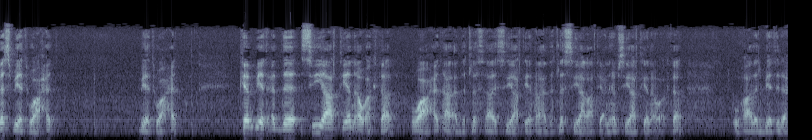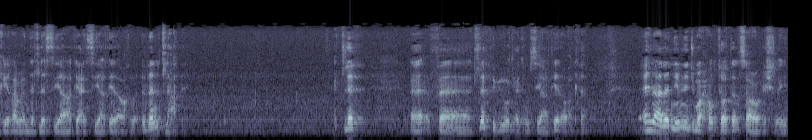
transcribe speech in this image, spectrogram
بس بيت واحد. بيت واحد. كم بيت عنده سيارتين أو أكثر. واحد هذا عنده ثلاث هاي سيارتين هذا عنده ثلاث سيارات يعني هم سيارتين أو أكثر. وهذا البيت الأخير هم عنده ثلاث سيارات يعني سيارتين أو أكثر. إذا ثلاثة. ثلاث فثلاث بيوت عندهم سيارتين أو أكثر. هنا ذني بنجمعهم total صاروا 20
